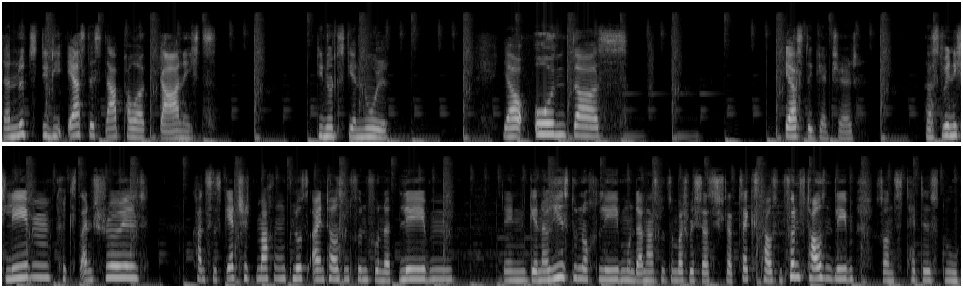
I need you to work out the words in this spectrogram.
dann nützt dir die erste Star Power gar nichts. Die nützt dir null. Ja, und das erste Gadget. Hast wenig Leben, kriegst ein Schild, kannst das Gadget machen, plus 1500 Leben, den generierst du noch Leben und dann hast du zum Beispiel statt, statt 6000 5000 Leben, sonst hättest du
